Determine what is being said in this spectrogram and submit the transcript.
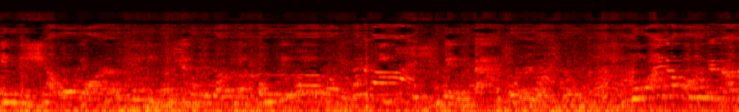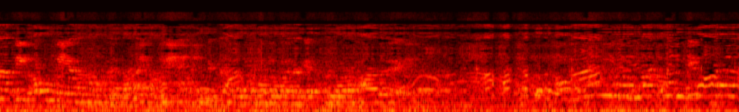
in the shallow water, it's because you're only way to swim backwards.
